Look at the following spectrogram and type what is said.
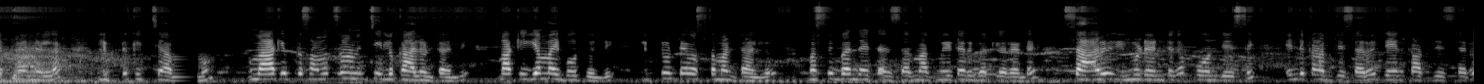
ఏప్రిల్ నెలలో లిఫ్ట్కి ఇచ్చాము. మాకు ఇప్పుడు సంవత్సరం నుంచి ఇల్లు ఖాళీ ఉంటుంది. మాకు ఈఎంఐ పోతుంది. లిఫ్ట్ ఉంటే వస్తామంటాను మస్తు ఇబ్బంది అవుతుంది సార్. మాకు మీటర్ ఇవ్వట్లేరంటే సారు ఇమ్మీడియంట్గా ఫోన్ చేసి ఎందుకు ఆఫ్ చేశారు? దేనికి ఆఫ్ చేశారు?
